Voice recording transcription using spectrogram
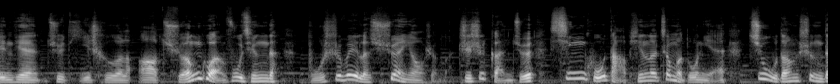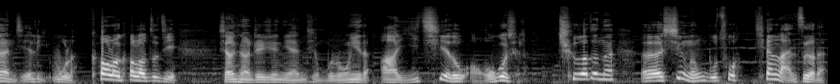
今天去提车了啊，全款付清的，不是为了炫耀什么，只是感觉辛苦打拼了这么多年，就当圣诞节礼物了，犒劳犒劳自己。想想这些年挺不容易的啊，一切都熬过去了。车子呢，呃，性能不错，天蓝色的，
